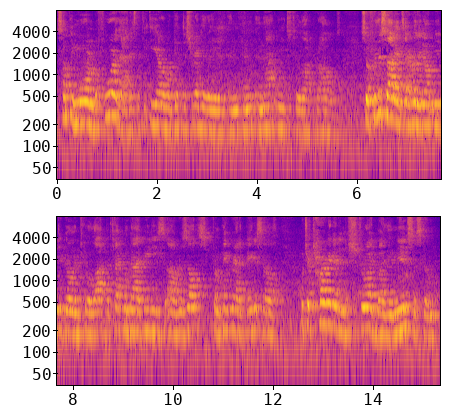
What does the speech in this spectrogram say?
something more and before that is that the ER will get dysregulated and, and, and that leads to a lot of problems. So for this audience, I really don't need to go into a lot, but type 1 diabetes uh, results from pancreatic beta cells, which are targeted and destroyed by the immune system.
